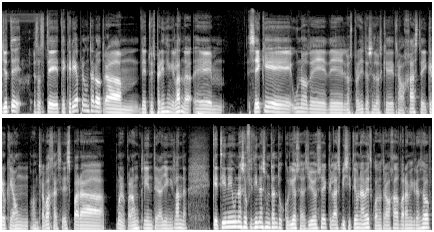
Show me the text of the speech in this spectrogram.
Yo te, te, te, quería preguntar otra mm, de tu experiencia en Irlanda. Eh, Sé que uno de, los proyectos en los que trabajaste, y creo que aún, aún trabajas, es para, bueno, para un cliente allí en Irlanda, que tiene unas oficinas un tanto curiosas. Yo sé que las visité una vez cuando trabajaba para Microsoft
